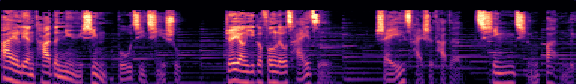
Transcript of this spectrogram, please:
爱恋他的女性不计其数。这样一个风流才子，谁才是他的亲情伴侣？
